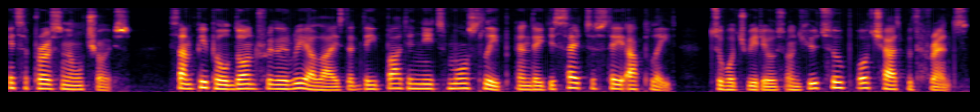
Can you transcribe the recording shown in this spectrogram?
it's a personal choice. Some people don't really realize that their body needs more sleep and they decide to stay up late, to watch videos on YouTube or chat with friends.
